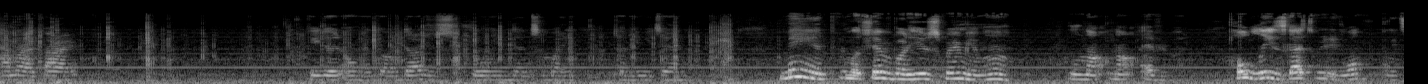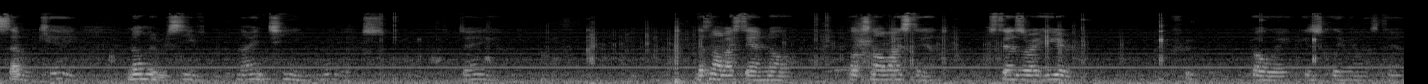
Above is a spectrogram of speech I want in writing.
I'm right, alright. He did, oh my god, did I just join then somebody donated me 10? Man, pretty much everybody here is premium, huh? Well, not, not everybody. Holy, this guy's donated 1.7k. Nobody received 19 Robux. Damn. That's not my stand, no. That's not my stand. Stand's right here. Oh wait, he's claiming my stand.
